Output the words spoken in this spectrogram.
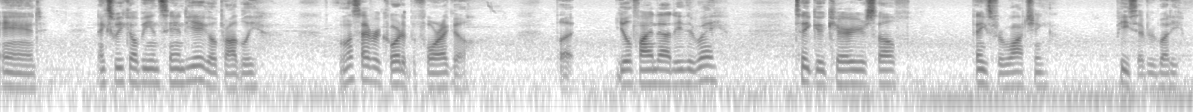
And next week I'll be in San Diego probably, unless I record it before I go. But you'll find out either way. Take good care of yourself. Thanks for watching. Peace, everybody.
